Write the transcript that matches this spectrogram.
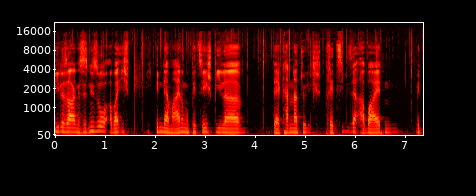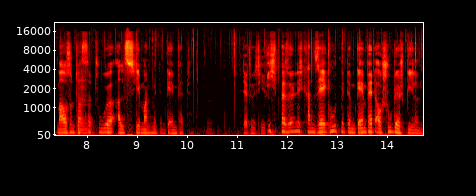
viele sagen, es ist nicht so, aber ich, ich bin der Meinung, ein PC-Spieler, der kann natürlich präziser arbeiten mit Maus und Tastatur als jemand mit dem Gamepad. Definitiv. Ich persönlich kann sehr gut mit dem Gamepad auch Shooter spielen,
